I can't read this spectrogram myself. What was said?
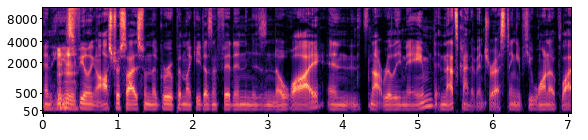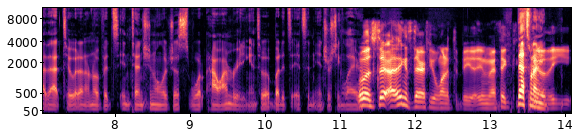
And he's Mhm. feeling ostracized from the group, and like he doesn't fit in, and doesn't know why, and it's not really named, and that's kind of interesting if you want to apply that to it. I don't know if it's intentional or just what how I'm reading into it, but it's it's an interesting layer. Well, it's there. I think it's there if you want it to be. I mean, I think That's what I know, the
